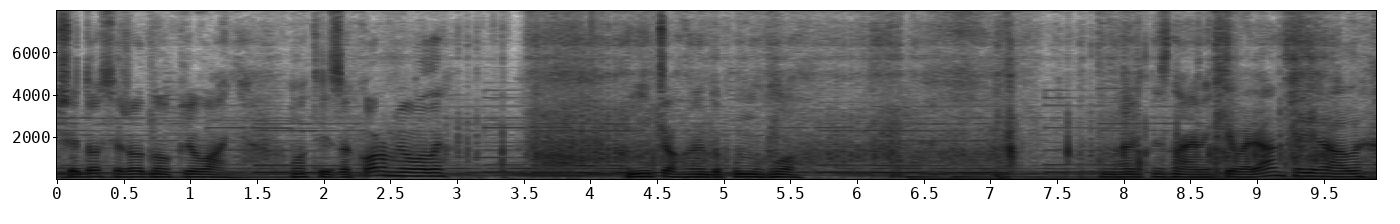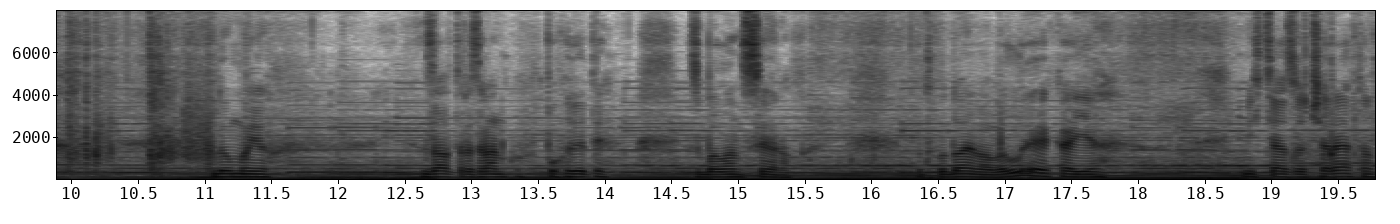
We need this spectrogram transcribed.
ще й досі жодного клювання. От і закормлювали, нічого не допомогло. Навіть не знаю, які варіанти є, але думаю, завтра зранку походити з балансиром. Тут водойма велика є, місця з очеретом.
